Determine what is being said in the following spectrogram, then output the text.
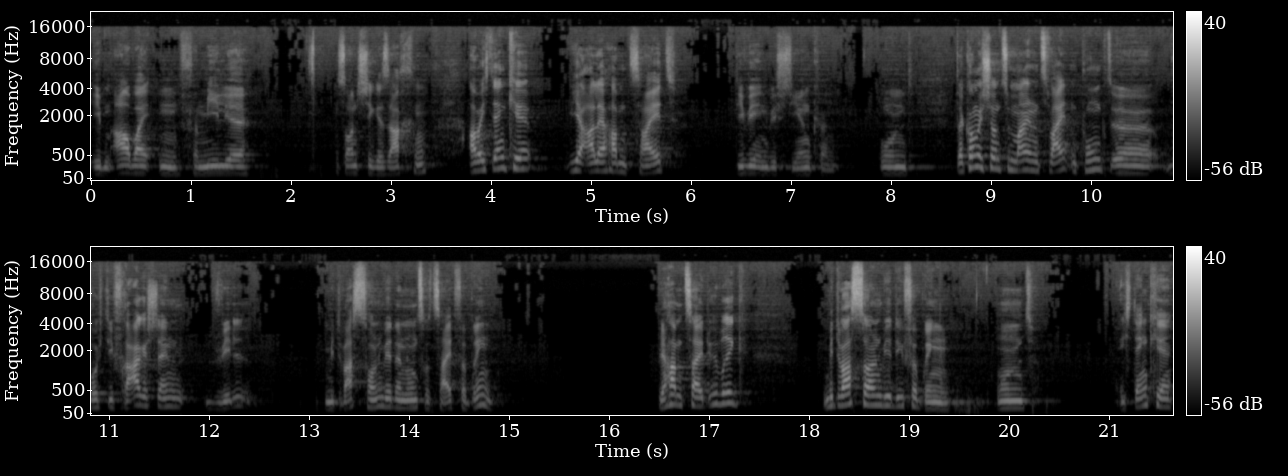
eben Arbeiten, Familie, sonstige Sachen. Aber ich denke, wir alle haben Zeit, die wir investieren können. Und da komme ich schon zu meinem zweiten Punkt, äh, wo ich die Frage stellen will, mit was sollen wir denn unsere Zeit verbringen? Wir haben Zeit übrig, mit was sollen wir die verbringen? Und ich denke,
